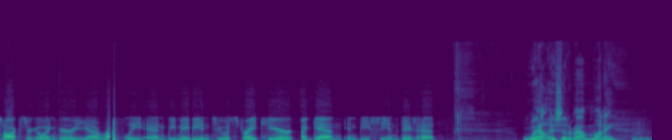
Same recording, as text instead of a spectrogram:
talks are going very uh, roughly, and we may be into a strike here again in BC in the days ahead. Well, is it about money?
